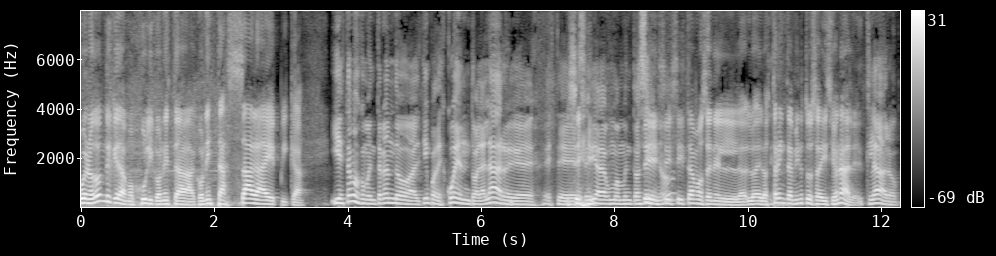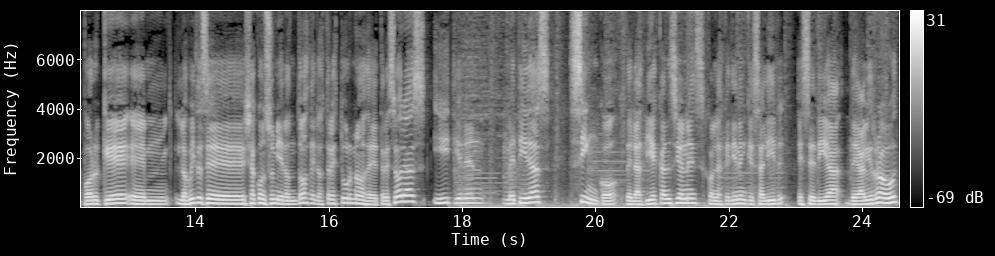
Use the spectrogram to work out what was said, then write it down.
Bueno, ¿dónde quedamos, Juli, con esta, con esta saga épica? Y estamos como entrando al tiempo de descuento, a la larga. Este, Sí. Sería un momento así, sí, ¿no? sí, sí, estamos en el, lo- los 30 minutos adicionales. Claro, porque eh, los Beatles eh, ya consumieron dos de los tres turnos de tres horas y tienen metidas cinco de las diez canciones con las que tienen que salir ese día de Abbey Road.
